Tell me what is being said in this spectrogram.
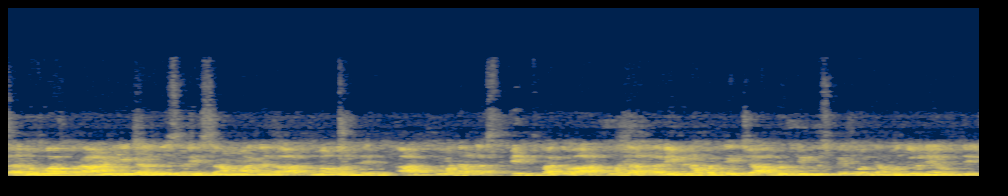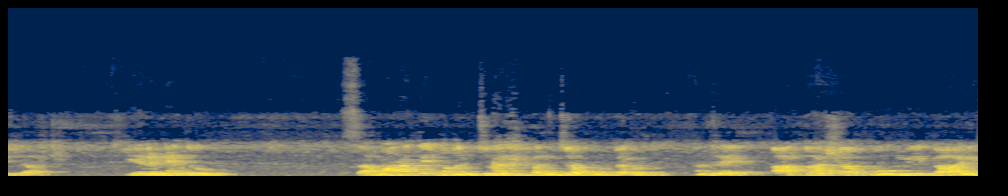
ಸರ್ವ ಪ್ರಾಣಿಗಳನ್ನು ಸರಿಸಮಾಜದ ಆತ್ಮ ಒಂದೇ. ಆತ್ಮದ ಅಸ್ತಿತ್ವ ಅಥವಾ ಆತ್ಮದ ಅರಿವಿನ ಬಗ್ಗೆ ಜಾಗೃತಿ ಮೂಡಿಸಬೇಕು ಅಂತ ಮೊದಲನೇ ಉದ್ದೇಶ. ಎರಡನೇದು ಸಮಾನತೆಯನ್ನು ಹಂಚುವಲ್ಲಿ ಪಂಚಭೂತಗಳು. ಅಂದರೆ ಆಕಾಶ, ಭೂಮಿ, ಗಾಳಿ,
